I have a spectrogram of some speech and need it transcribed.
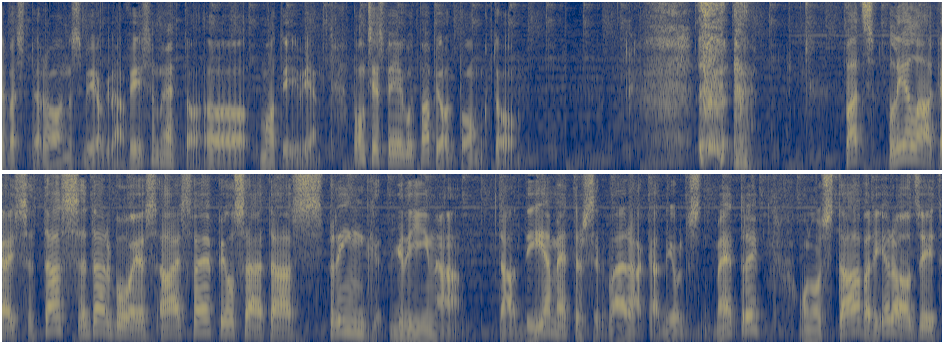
Evas Peronas biogrāfijas meto, uh, motīviem. Punkts iespēja iegūt papildu punktu. Pats lielākais tas darbojas ASV pilsētā Springgrīnā. Tā diametrs ir vairāk kā 20 metri, un uz tā var ieraudzīt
